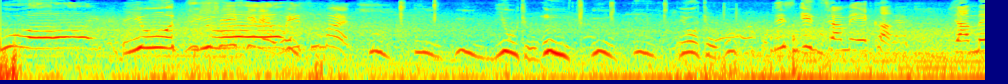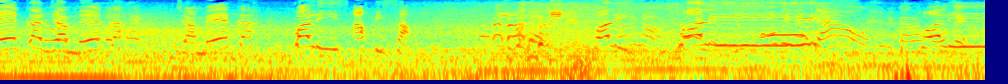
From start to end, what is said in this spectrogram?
Whoa. YouTube. You're shaking it way too much. YouTube. Mm, mm, mm, YouTube. This is Jamaica. Jamaica, Jamaica, Jamaica. Police officer. Police. Hold it Police. down. You gotta hold Police.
